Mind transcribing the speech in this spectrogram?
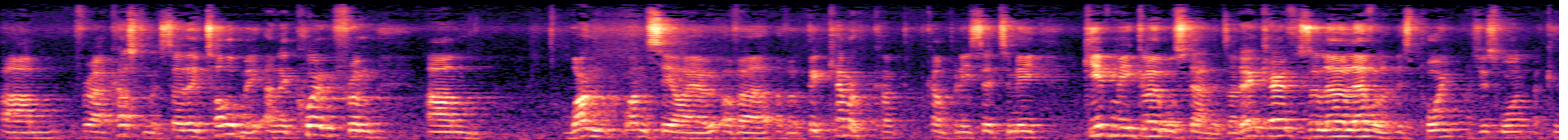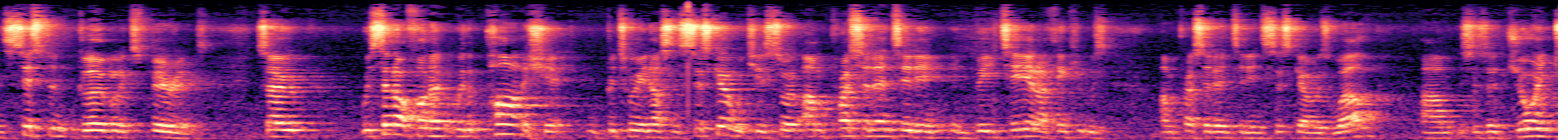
um, for our customers. So they told me, and a quote from um, one, one CIO of a, of a big chemical com company said to me, give me global standards. I don't care if it's a low level at this point, I just want a consistent global experience. So we set off on it with a partnership between us and Cisco, which is sort of unprecedented in, in BT, and I think it was unprecedented in Cisco as well. Um, this is a joint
